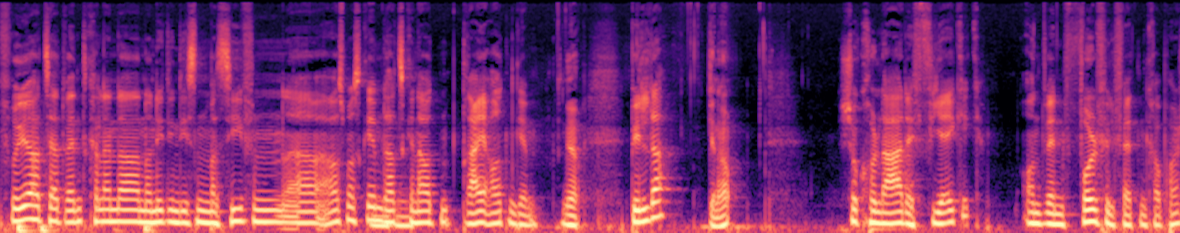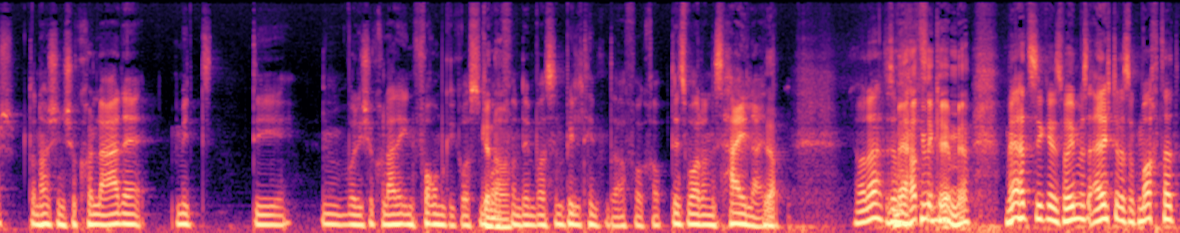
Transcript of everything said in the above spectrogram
Früher hat es Adventkalender noch nicht in diesem massiven äh, Ausmaß gegeben. Da hat es Mhm. genau drei Arten gegeben. Ja, Bilder, genau. Schokolade viereckig und wenn voll viel Fetten gehabt hast, dann hast du in Schokolade mit die, wo die Schokolade in Form gegossen Genau. war, von dem, was ein Bild hinten drauf war gehabt. Das war dann das Highlight. Ja. Oder? Das Mehr hat es nicht gegeben, ja. Mehr hat's nicht gegeben. Das war immer das Erste, was man gemacht hat.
